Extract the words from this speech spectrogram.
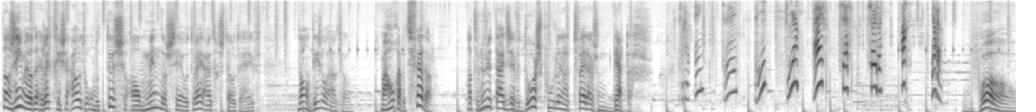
Dan zien we dat de elektrische auto ondertussen al minder CO2 uitgestoten heeft dan een dieselauto. Maar hoe gaat het verder? Laten we nu de tijd eens even doorspoelen naar 2030. Wow,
